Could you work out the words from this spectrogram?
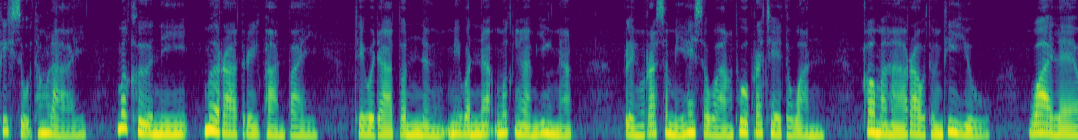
ภิกษุทั้งหลาย เมื่อคืนนี้เมื่อราตรีผ่านไป เทวดาตนหนึ่งมีวันณะงดงามยิ่งนัก เปล่งรัศมีให้สว่างทั่วพระเชตวัน เข้ามาหาเราถึงที่อยู่ไหว้แล้ว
